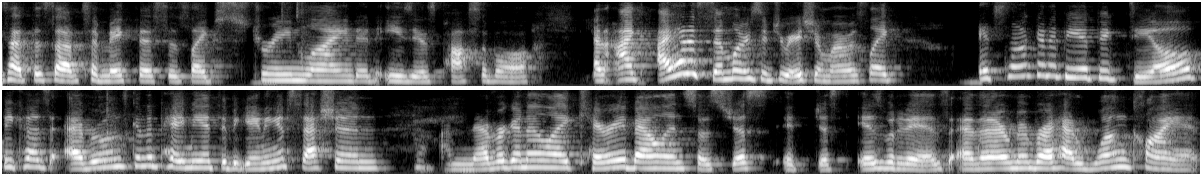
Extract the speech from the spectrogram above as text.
set this up to make this as like streamlined and easy as possible and i i had a similar situation where i was like it's not going to be a big deal because everyone's going to pay me at the beginning of session i'm never going to like carry a balance so it's just it just is what it is and then i remember i had one client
